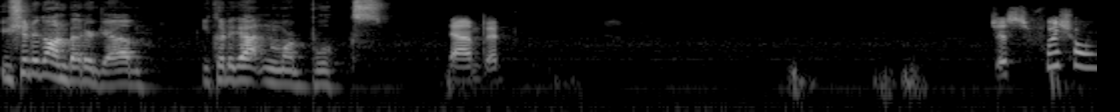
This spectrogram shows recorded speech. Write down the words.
You should have gone better job. You could have gotten more books. Nah, I'm good. Just wishing.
